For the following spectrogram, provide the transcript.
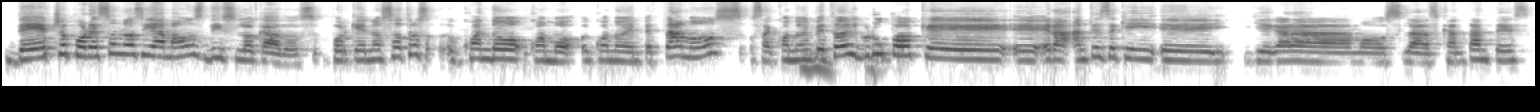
de hecho, por eso nos llamamos dislocados, porque nosotros cuando, cuando, cuando empezamos, o sea, cuando Ujú. empezó el grupo que eh, era antes de que eh, llegáramos las cantantes,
